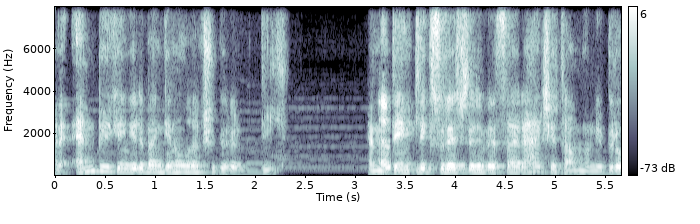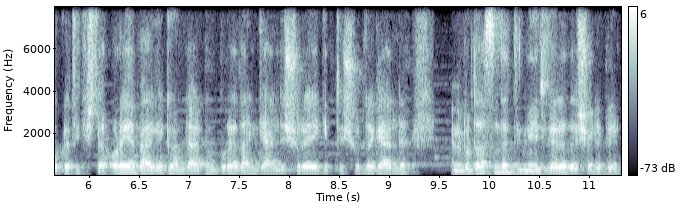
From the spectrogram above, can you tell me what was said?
Yani en büyük engeli ben genel olarak şu görüyorum dil. Yani evet. denklik süreçleri vesaire her şey tamamlanıyor. Bürokratik işler. Oraya belge gönderdim, buradan geldi, şuraya gitti, şurada geldi. Yani burada aslında dinleyicilere de şöyle bir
